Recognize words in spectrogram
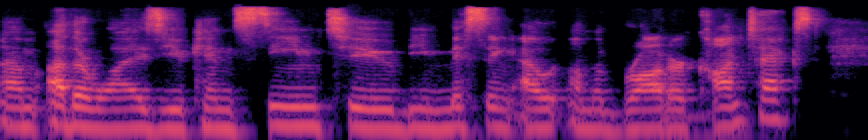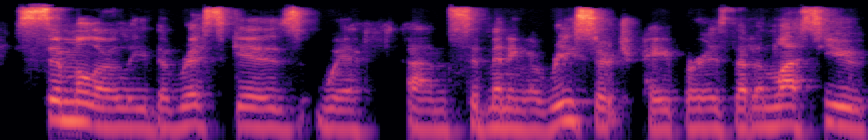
Um, otherwise, you can seem to be missing out on the broader context. Similarly, the risk is with um, submitting a research paper is that unless you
